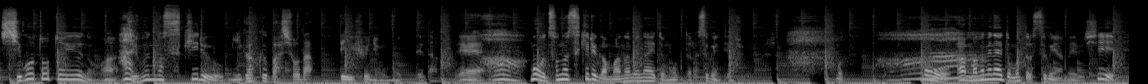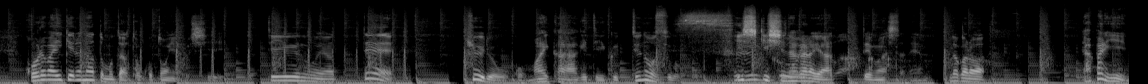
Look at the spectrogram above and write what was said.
仕事というのは自分のスキルを磨く場所だっていうふうに思ってたので、はい、もうそのスキルが学べないと思ったらすぐに転職。もうあ学べないと思ったらすぐ辞めるしこれはいけるなと思ったらとことんやるしっていうのをやって給料をこう毎回上げていくっていうのをすごく意識しながらやってましたね。だからやっぱり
